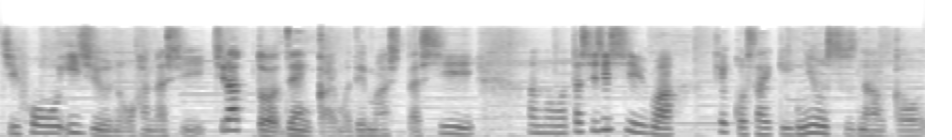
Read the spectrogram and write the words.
地方移住のお話ちらっと前回も出ましたしあの私自身は結構最近ニュースなんかを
